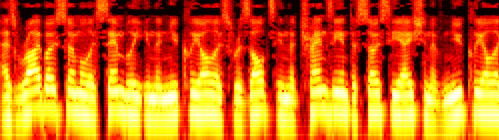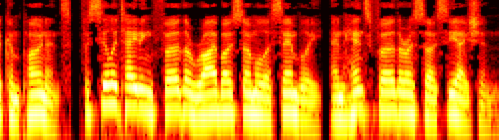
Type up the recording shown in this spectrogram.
as ribosomal assembly in the nucleolus results in the transient association of nucleolar components, facilitating further ribosomal assembly, and hence further association.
